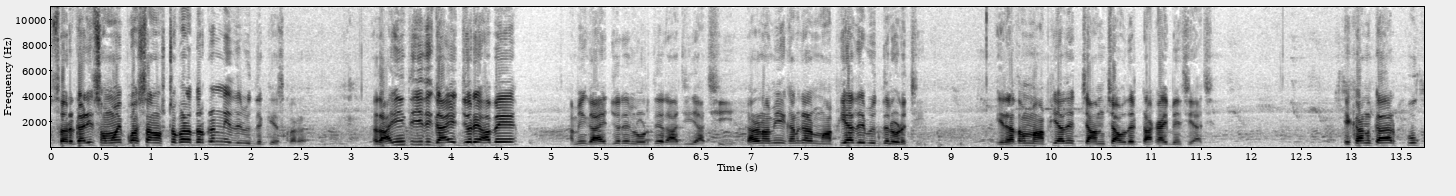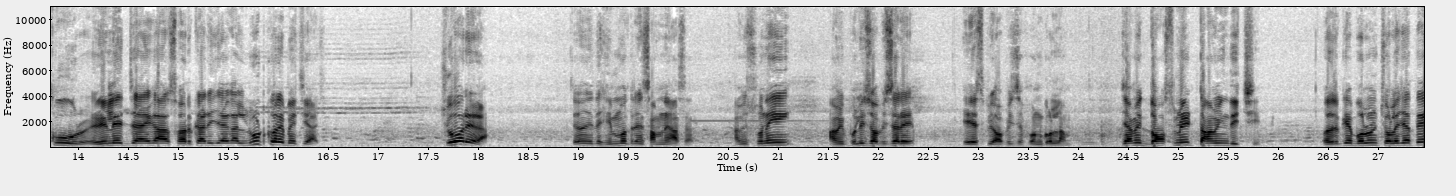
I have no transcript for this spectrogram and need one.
সরকারি সময় পয়সা নষ্ট করার দরকার নেই, এদের বিরুদ্ধে কেস করার। রাজনীতি যদি গায়ের জোরে হবে, আমি গায়ের জোরে লড়তে রাজি আছি। কারণ আমি এখানকার মাফিয়াদের বিরুদ্ধে লড়েছি। এরা তো মাফিয়াদের চামচা, ওদের টাকায় বেঁচে আছে। এখানকার পুকুর, রেলের জায়গা, সরকারি জায়গা লুট করে বেঁচে আছে। চোর এরা। এদের হিম্মত নেই সামনে আসার। আমি শুনেই আমি পুলিশ অফিসারে এএসপি অফিসে ফোন করলাম। যে আমি দশ মিনিট টাইমিং দিচ্ছি। ওদেরকে বলুন চলে যেতে,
